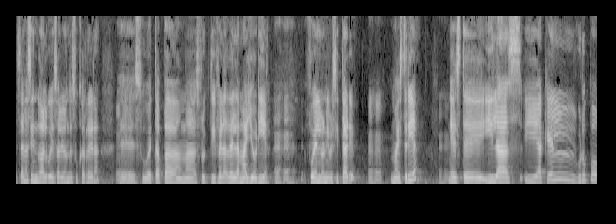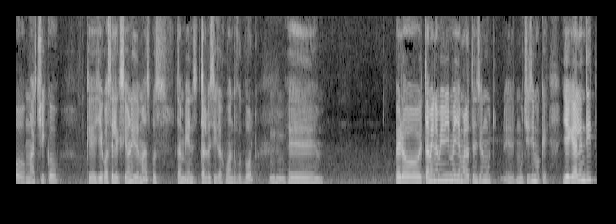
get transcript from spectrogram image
Están haciendo algo, y salieron de su carrera. Eh, su etapa más fructífera, de la mayoría, fue en lo universitario, maestría este, y las y aquel grupo más chico que llegó a selección y demás, pues también tal vez siga jugando fútbol. Eh, pero también a mí me llamó la atención eh, muchísimo que llegué al Endit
